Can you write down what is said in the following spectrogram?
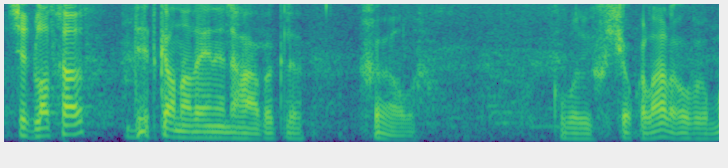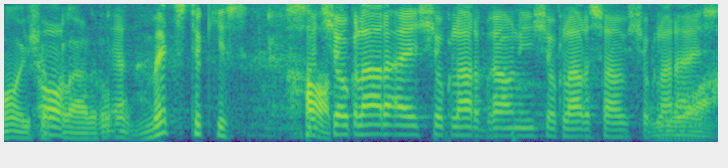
zit bladgoud. Dit kan alleen in de Harbor Club. Geweldig. Kom er chocolade over, een mooie chocolade Oh, ja. Met stukjes Met gat. chocoladeijs, chocoladebrownie, chocoladesaus, chocoladeijs.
